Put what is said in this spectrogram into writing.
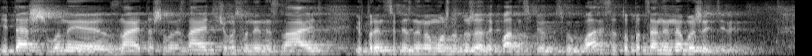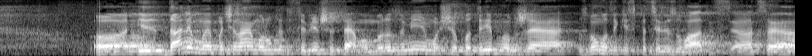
і теж вони знають те, що вони знають, чогось вони не знають, і в принципі з ними можна дуже адекватно спіл- спілкуватися, тобто це не небожителі. І далі ми починаємо рухатися в іншу тему. Ми розуміємо, що потрібно вже знову таки спеціалізуватися. Це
